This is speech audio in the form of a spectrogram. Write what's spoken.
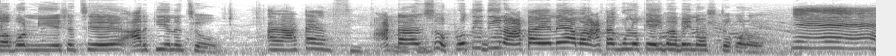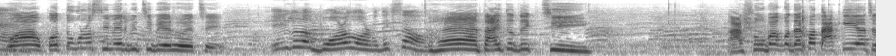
লবণ নিয়ে এসেছে। আর কি এনেছো? আর আটা আনছি। আটা আনছো? প্রতিদিন আটা এনে আমার আটাগুলোকে এইভাবেই নষ্ট করো। ওয়াও কতগুলো সিমের বিচি বের হয়েছে। এইগুলো বড় বড় দেখছ? হ্যাঁ তাই তো দেখছি। আর সৌভাগ্য দেখো তাকিয়ে আছে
